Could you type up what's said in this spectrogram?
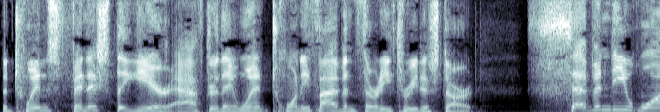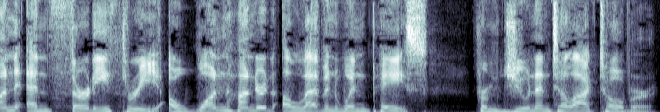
The Twins finished the year after they went 25 and 33 to start. 71 and 33, a 111 win pace from June until October.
